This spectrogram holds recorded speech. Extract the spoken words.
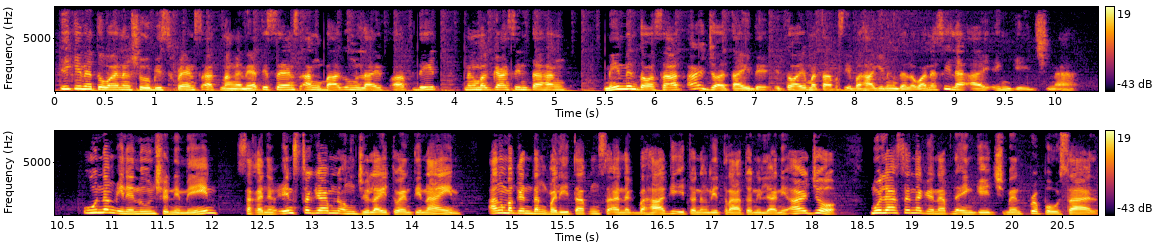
Ikinatuwa ng showbiz friends at mga netizens ang bagong live update ng magkasintahang Main Mendoza at Arjo Atayde. Ito ay matapos ibahagi ng dalawa na sila ay engaged na. Unang inanunsyo ni Main sa kanyang Instagram noong July 29 ang magandang balita kung saan nagbahagi ito ng litrato nila ni Arjo mula sa naganap na engagement proposal.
